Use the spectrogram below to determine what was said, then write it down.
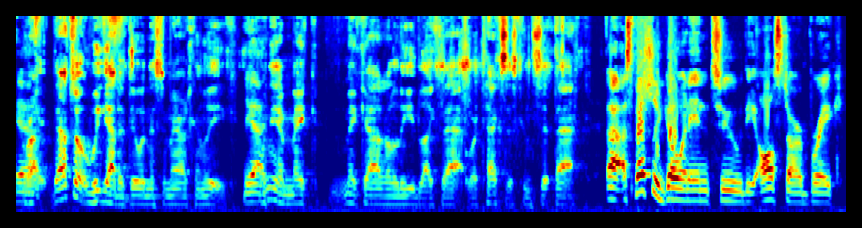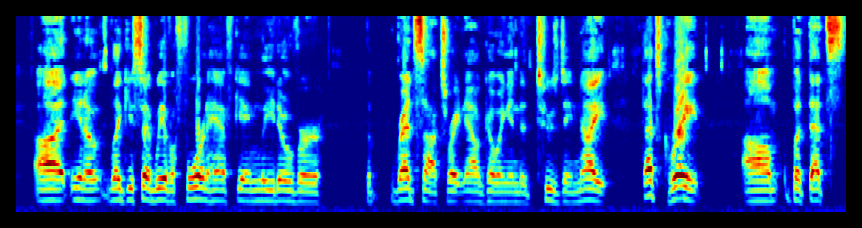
Yeah. Right. That's what we got to do in this American League. Yeah. We need to make make out a lead like that where Texas can sit back. uh, especially going into the All Star break. Uh, you know, like you said, we have a four and a half game lead over the Red Sox right now going into Tuesday night. That's great, um, but that's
